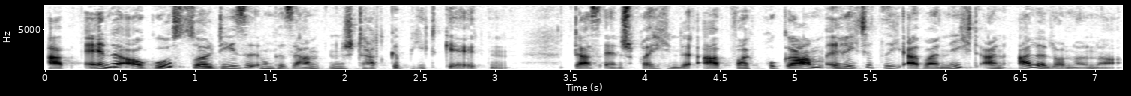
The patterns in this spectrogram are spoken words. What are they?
Ab Ende August soll diese im gesamten Stadtgebiet gelten. Das entsprechende Abwrackprogramm richtet sich aber nicht an alle Londoner,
